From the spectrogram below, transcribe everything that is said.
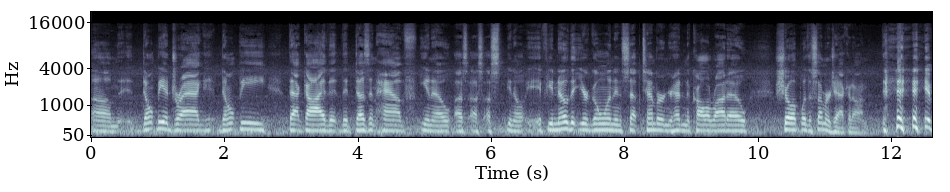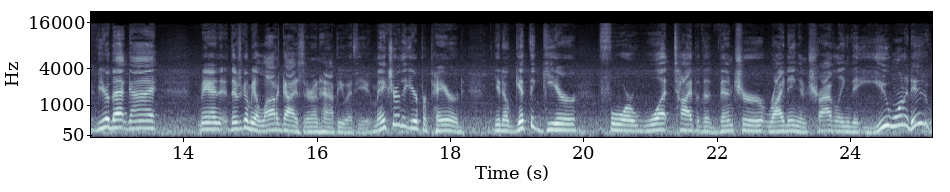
um, don't be a drag. Don't be that guy that, that doesn't have, you know, a, a, a, you know, if you know that you're going in September and you're heading to Colorado, show up with a summer jacket on. if you're that guy, man, there's going to be a lot of guys that are unhappy with you. Make sure that you're prepared. You know, get the gear for what type of adventure riding and traveling that you want to do.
